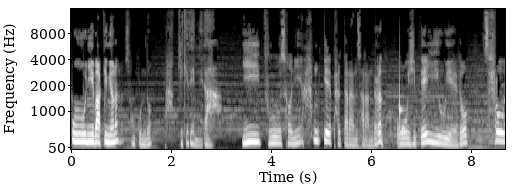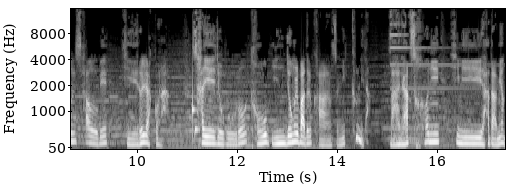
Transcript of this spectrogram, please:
운이 바뀌면 손금도 바뀌게 됩니다. 이 두 선이 함께 발달한 사람들은 50대 이후에도 새로운 사업의 기회를 갖거나 사회적으로 더욱 인정을 받을 가능성이 큽니다. 만약 선이 희미하다면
